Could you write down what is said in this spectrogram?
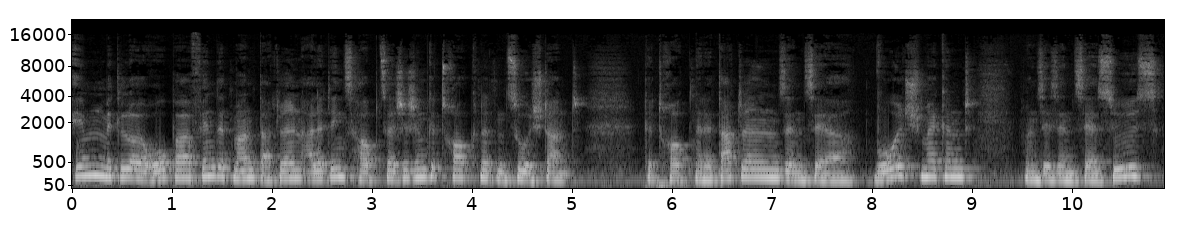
In Mitteleuropa findet man Datteln allerdings hauptsächlich im getrockneten Zustand. Getrocknete Datteln sind sehr wohlschmeckend und sie sind sehr süß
